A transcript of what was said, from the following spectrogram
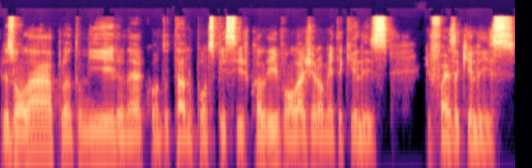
Eles vão lá, plantam milho, né? Quando tá no ponto específico ali, vão lá, geralmente aqueles que faz aqueles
